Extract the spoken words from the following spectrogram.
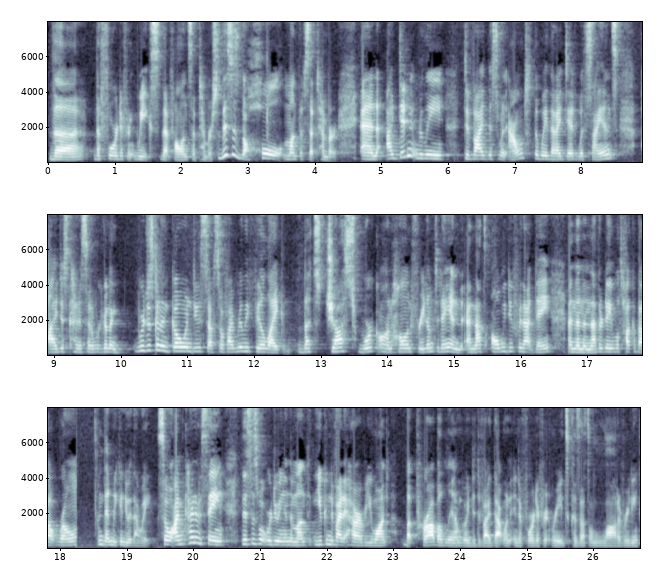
the, the four different weeks that fall in September. So this is the whole month of September. And I didn't really divide this one out the way that I did with science. I just kind of said, we're gonna, we're just gonna go and do stuff. So if I really feel like, let's just work on Holland Freedom today, and, and that's all we do for that day. And then another day we'll talk about Rome and then we can do it that way. So I'm kind of saying this is what we're doing in the month. You can divide it however you want, but probably I'm going to divide that one into four different reads because that's a lot of reading.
